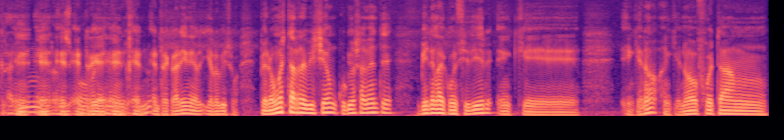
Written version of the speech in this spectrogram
Clarín, entre, Clarín y el, obispo. Pero en esta revisión, curiosamente, vienen a coincidir en que, en que no, en que no fue tan,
